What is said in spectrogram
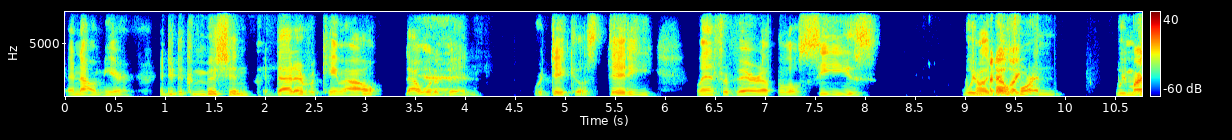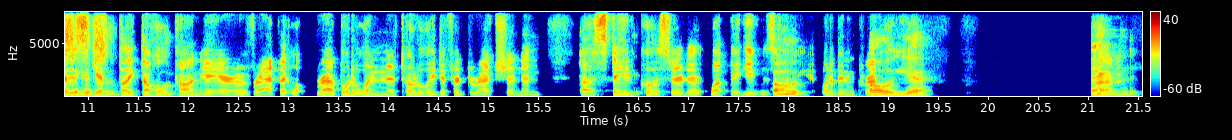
and now I'm here. And do the commission, if that ever came out, that would have been ridiculous. Diddy, Lance Rivera, Lil' Cease, We Charlie might have like and we might have It's like it's- skipped like the whole Kanye era of rap. It, rap would have went in a totally different direction and uh, stayed closer to what Biggie was. Oh. doing. It would have been incredible. Oh yeah. Um, And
